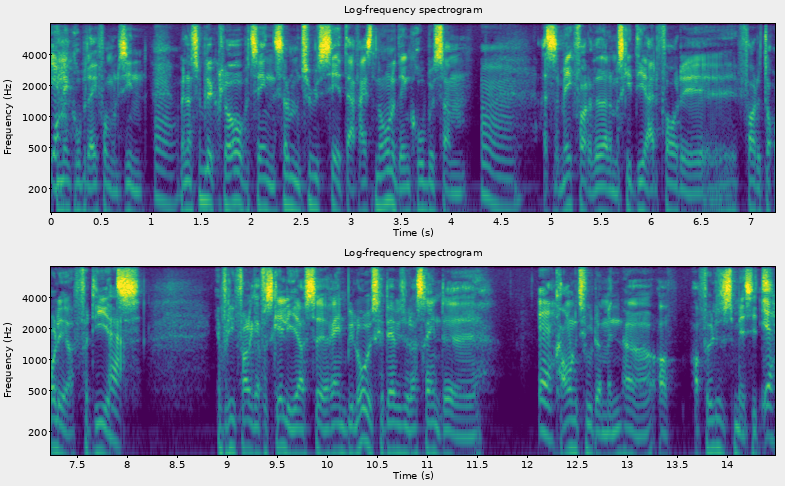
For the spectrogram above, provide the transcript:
ja. end den gruppe, der ikke får medicin. Mm. Men når så bliver klogere på tingene, så vil man typisk se, at der er faktisk nogen af den gruppe, som, mm. altså, som ikke får det bedre, eller måske direkte får det, får det dårligere, fordi, at, ja. Ja, fordi folk er forskellige, også øh, rent biologisk, og det er vi også rent øh, ja. kognitivt og, og, og, og følelsesmæssigt. Ja.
